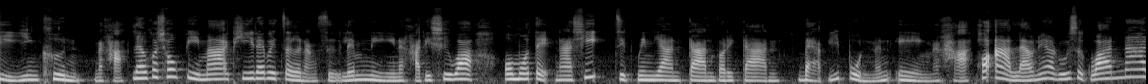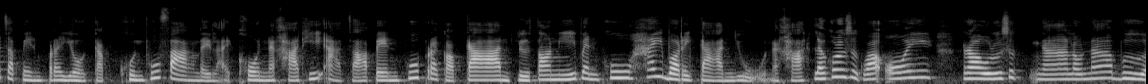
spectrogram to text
ดียิ่งขึ้นนะคะ แล้วก็โชคดีมากที่ได้ไปเจอหนังสือเล่มนี้นะคะ ที่ชื่อว่าโอโมเตะนาชิจิตวิญญาณการบริการแบบญี่ปุ่นนั่นเองนะคะพออ่านแล้วเนี่ยรู้สึกว่าน่าจะเป็นประโยชน์กับคุณผู้ฟังหลาย ๆ คนนะคะ ที่อาจจะเป็นผู้ประกอบการ หรือตอนนี้เป็นผู้ให้บริการอยู่นะคะ แล้วก็รู้สึกว่า โอ๊ยเรารู้สึกงานเราหน่าเบื่อ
